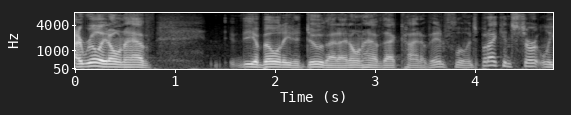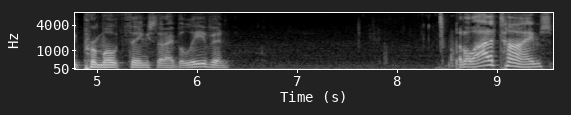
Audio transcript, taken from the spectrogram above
I really don't have the ability to do that. I don't have that kind of influence, but I can certainly promote things that I believe in. But a lot of times,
